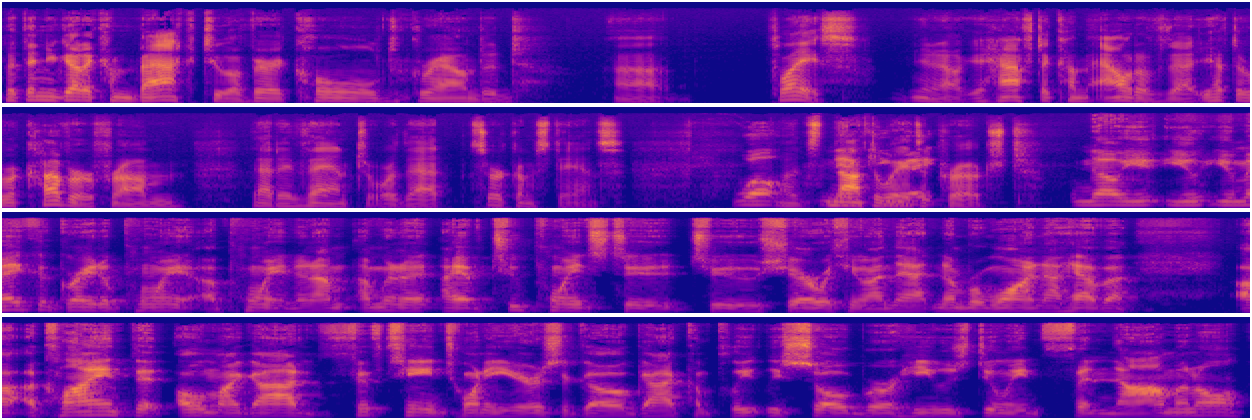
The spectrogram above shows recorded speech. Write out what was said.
But then you got to come back to a very cold, grounded uh, place. You know, you have to come out of that. You have to recover from that event or that circumstance. Well, It's Nic, not the way it's approached. No, you you you make a great a point a point, and I'm I'm gonna I have two points to to share with you on that. Number one, I have a a a client that oh my god 15 20 years ago got completely sober he was doing phenomenal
